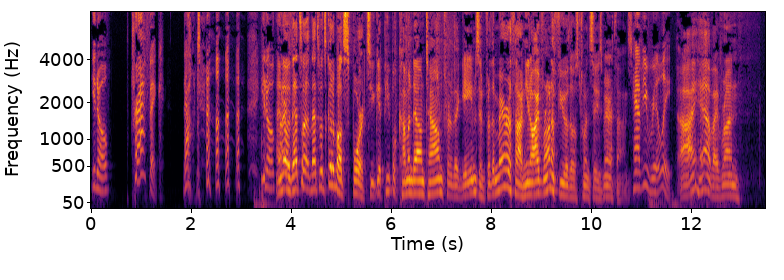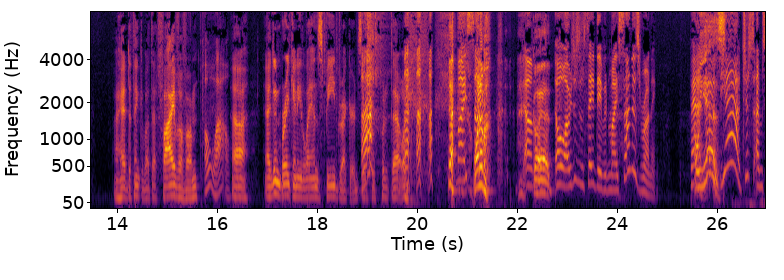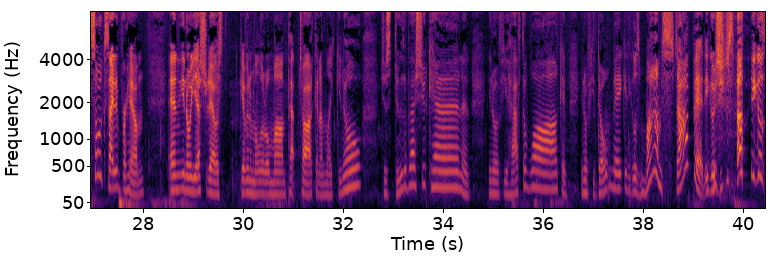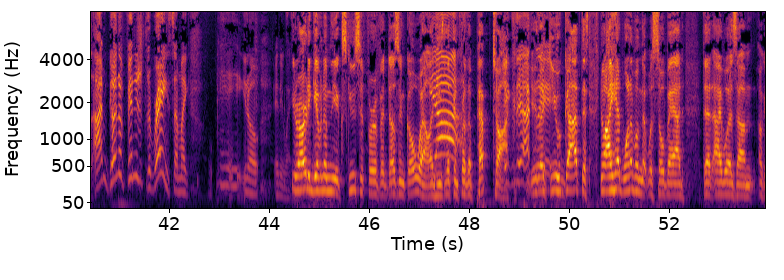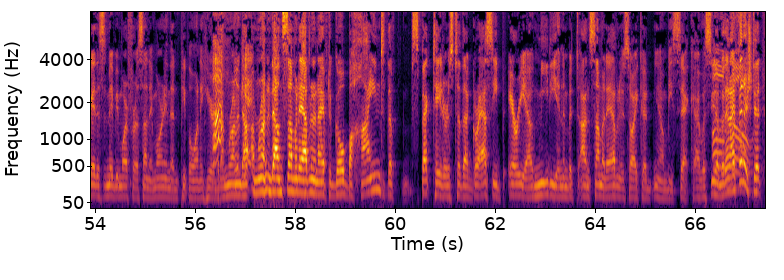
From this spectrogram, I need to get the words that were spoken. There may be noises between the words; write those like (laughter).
you know, traffic downtown. (laughs) you know, I know that's what, that's what's good about sports. You get people coming downtown for the games and for the marathon. You know, I've run a few of those Twin Cities marathons. Have you really? I have. I've run. I had to think about that. Five of them. Oh wow. Uh, I didn't break any land speed records. Let's just put it that way. (laughs) (laughs) My son. One of them. Um, Go ahead. Oh, I was just going to say, David, my son is running. Oh, he is? Yeah, just I'm so excited for him. And you know, yesterday I was giving him a little mom pep talk, and I'm like, you know, just do the best you can, and you know, if you have to walk, and you know, if you don't make it, he goes, Mom, stop it. He goes, (laughs) "You- he goes, I'm gonna finish the race. I'm like, okay, you know. Anyway, You're already giving him the excuse for if it doesn't go well, and he's looking for the pep talk. Exactly. You're like, you got this. No, I had one of them that was so bad that I was um, okay. This is maybe more for a Sunday morning than people want to hear. But I'm running okay. down. I'm running down Summit Avenue, and I have to go behind the spectators to the grassy area median on Summit Avenue, so I could you know be sick. I was, you know, Oh, but then I finished it.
